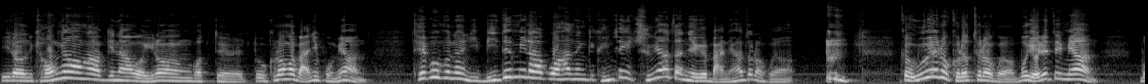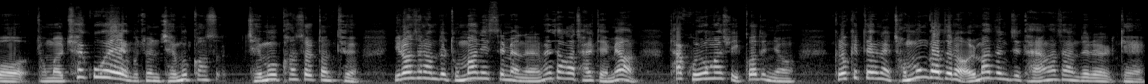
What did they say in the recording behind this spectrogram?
이런 경영학이나 뭐 이런 것들 또 그런 걸 많이 보면 대부분은 이 믿음이라고 하는 게 굉장히 중요하다는 얘기를 많이 하더라고요. 그 의외로 그렇더라고요. 뭐 예를 들면 뭐 정말 최고의 무슨 재무 컨설 재무 컨설턴트 이런 사람들 돈만 있으면은 회사가 잘 되면 다 고용할 수 있거든요. 그렇기 때문에 전문가들은 얼마든지 다양한 사람들을 이렇게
